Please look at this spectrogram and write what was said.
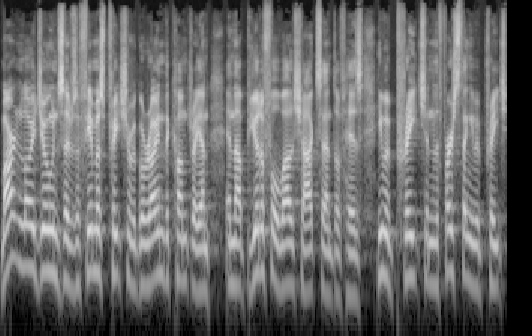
Lloyd-Jones. Martyn Lloyd-Jones was a famous preacher, who would go around the country, and in that beautiful Welsh accent of his, he would preach, and the first thing he would preach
